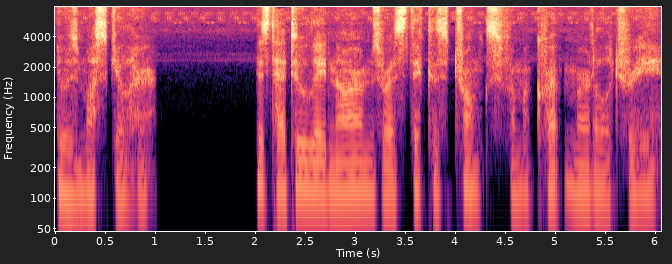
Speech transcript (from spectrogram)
he was muscular. His tattoo laden arms were as thick as trunks from a crepe myrtle tree,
